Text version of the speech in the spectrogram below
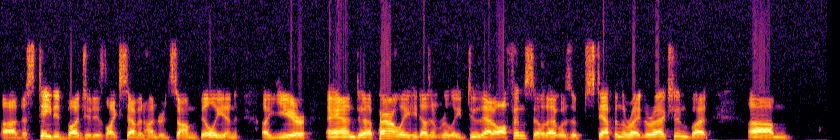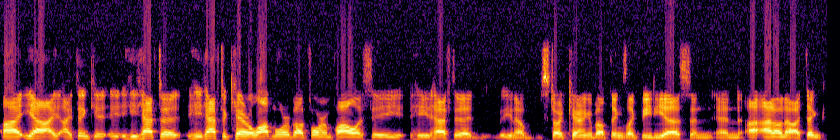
Uh, the stated budget is like 700 some billion a year, and uh, apparently he doesn't really do that often. So that was a step in the right direction. But um, uh, yeah, I, I think it, it, he'd have to he'd have to care a lot more about foreign policy. He'd have to, you know, start caring about things like BDS and and I, I don't know. I think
